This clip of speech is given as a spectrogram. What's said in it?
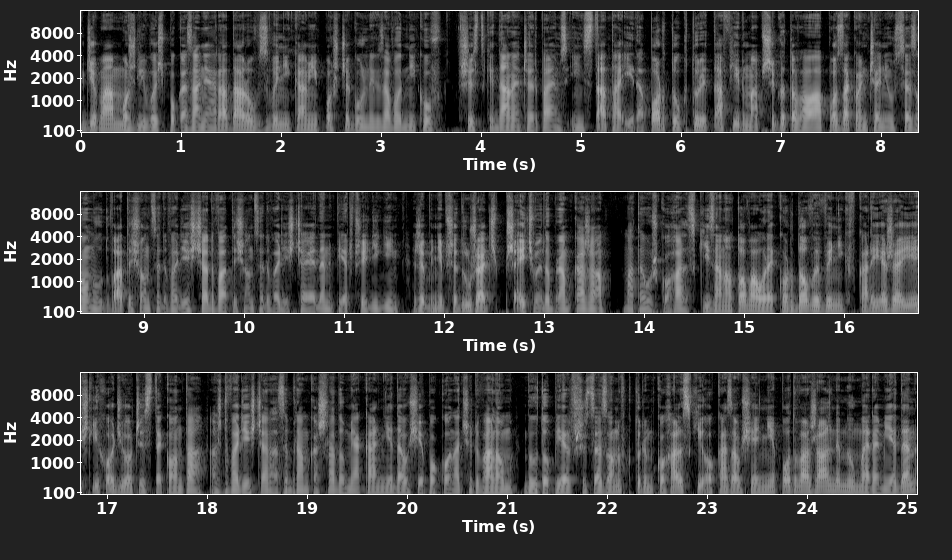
gdzie mam możliwość pokazania radarów z wynikami poszczególnych zawodników. Wszystkie dane czerpałem z Instata i raportu, który ta firma przygotowała po zakończeniu sezonu 2020-2021 pierwszej ligi. Żeby nie przedłużać, przejdźmy do bramkarza. Mateusz Kochalski zanotował rekordowy wynik w karierze, jeśli chodzi o czyste konta. Aż 20 razy bramkarz Radomiaka nie dał się pokonać rywalom. Był to pierwszy sezon, w którym Kochalski okazał się niepodważalny numerem 1,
